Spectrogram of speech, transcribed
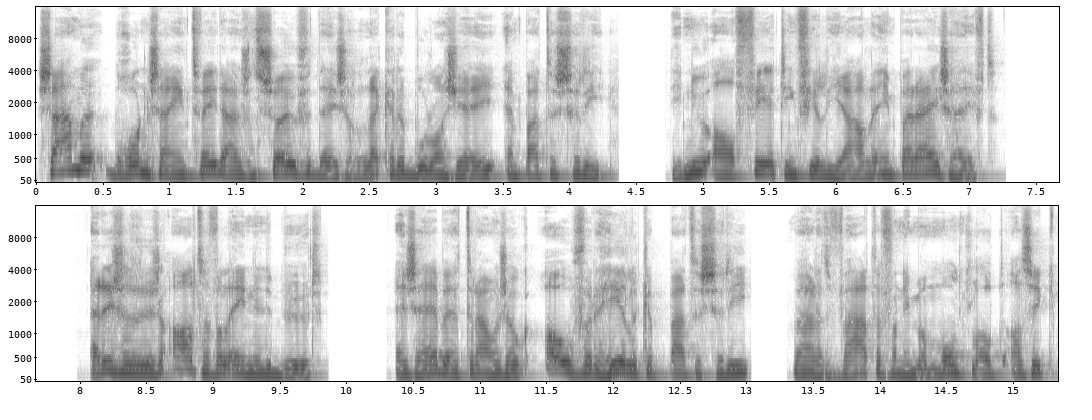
Samen begonnen zij in 2007 deze lekkere boulanger en patisserie, die nu al 14 filialen in Parijs heeft. Er is er dus altijd wel één in de buurt. En ze hebben trouwens ook over heerlijke patisserie waar het water van in mijn mond loopt als ik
